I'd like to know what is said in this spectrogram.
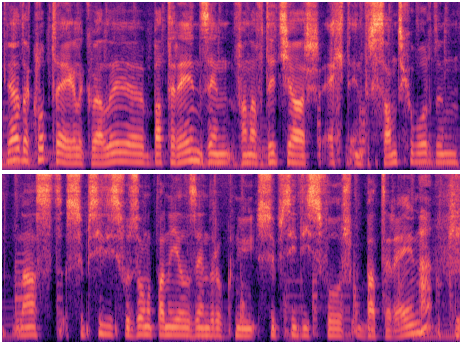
Ja, dat klopt eigenlijk wel. Hè. Batterijen zijn vanaf dit jaar echt interessant geworden. Naast subsidies voor zonnepanelen zijn er ook nu subsidies voor batterijen. Ah, oké.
